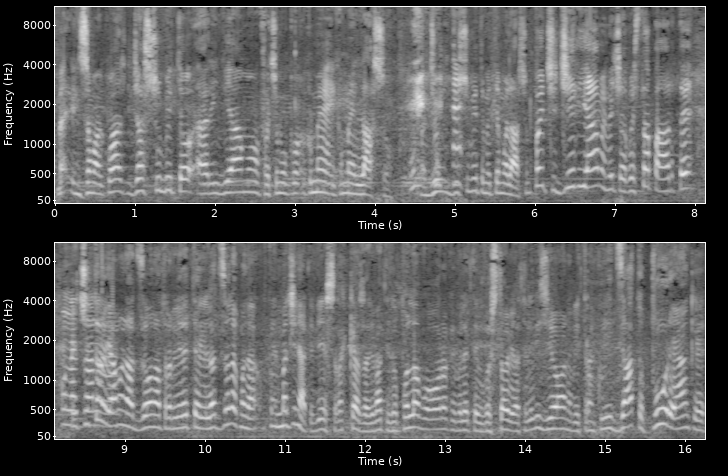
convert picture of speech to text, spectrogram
Beh, insomma, qua già subito arriviamo, facciamo co- come, come l'asso, giù, giù subito mettiamo l'asso, poi ci giriamo invece da questa parte Una e ci zona- troviamo una zona, tra virgolette, la zona quando, immaginate di essere a casa arrivati dopo il lavoro, che volete gustarvi la televisione, vi tranquillizzate, oppure anche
